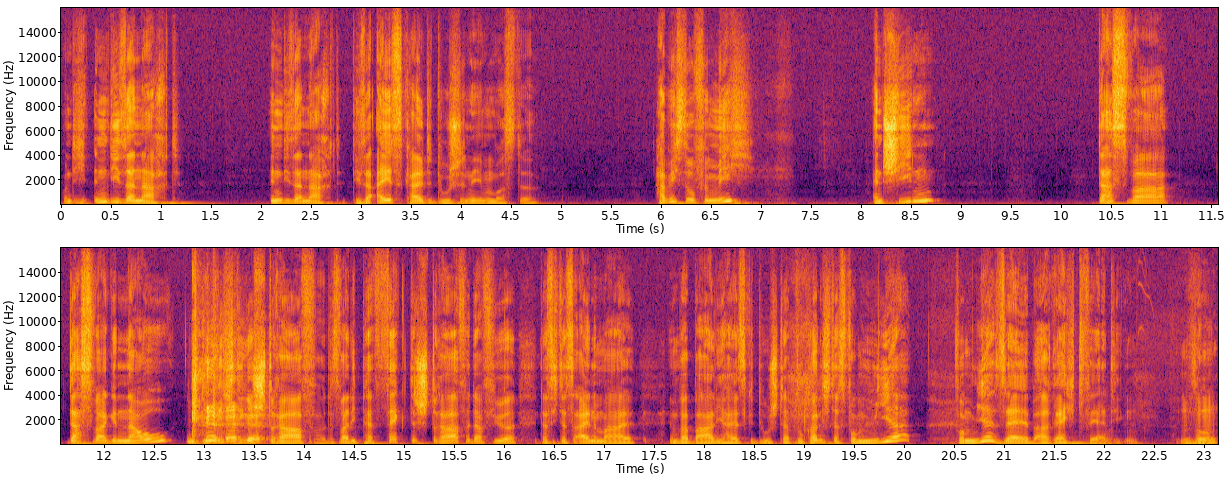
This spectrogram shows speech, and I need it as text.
und ich in dieser Nacht, in dieser Nacht diese eiskalte Dusche nehmen musste, habe ich so für mich entschieden, das war, das war genau die richtige Strafe. Das war die perfekte Strafe dafür, dass ich das eine Mal im Verbali heiß geduscht habe. So konnte ich das von mir, von mir selber rechtfertigen. So.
